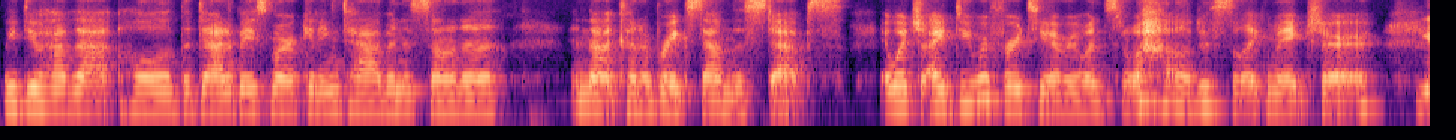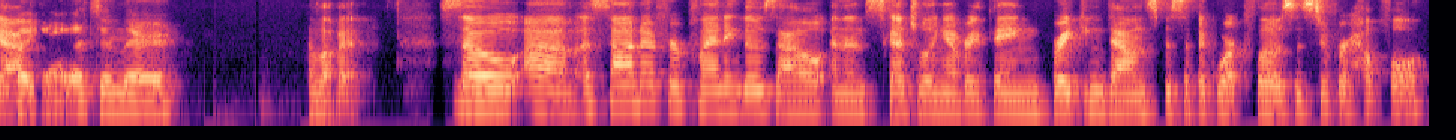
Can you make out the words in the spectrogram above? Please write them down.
we do have that whole the database marketing tab in Asana, and that kind of breaks down the steps, which I do refer to every once in a while just to like make sure. Yeah. But yeah, that's in there. I love it. So, um, Asana for planning those out and then scheduling everything, breaking down specific workflows is super helpful.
